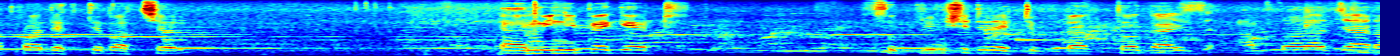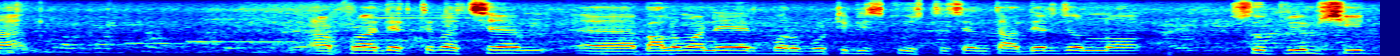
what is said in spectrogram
আপনারা দেখতে পাচ্ছেন। মিনি প্যাকেট সুপ্রিম শিটের একটি প্রোডাক্ট তো গাইজ আপনারা যারা, আপনারা দেখতে পাচ্ছেন ভালো মানের বরবটি বীজ খুঁজতেছেন, তাদের জন্য সুপ্রিম শিট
